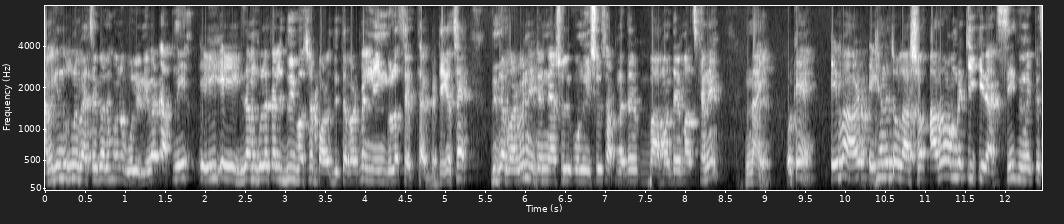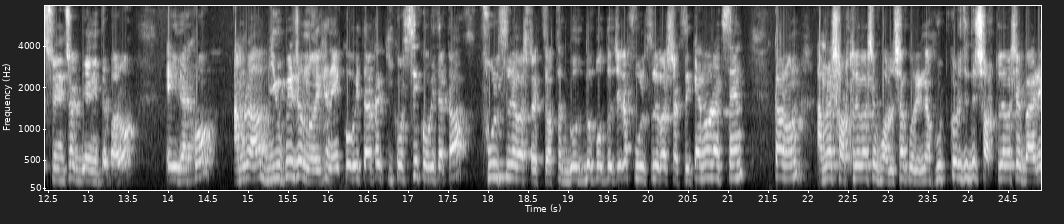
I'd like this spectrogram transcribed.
আমি কিন্তু কোনো ব্যাচের কথা এখনও বলিনি বাট আপনি এই এই এক্সামগুলো তাহলে দুই বছর পরে দিতে পারবেন লিঙ্কগুলো সেভ থাকবে, ঠিক আছে? দিতে পারবেন, এটা নিয়ে আসলে কোনো ইস্যুস আপনাদের বা আমাদের মাঝখানে নাই ওকে এবার এখানে চলে আসো, আরও আমরা কি কি রাখছি, তুমি একটু স্ক্রিনশট দিয়ে নিতে পারো। এই দেখো আমরা বিউপির জন্য এখানে কবিতাটা কি করছি? কবিতাটা ফুল সিলেবাস রাখছি। অর্থাৎ গদ্য পদ্য যেটা ফুল সিলেবাস রাখছি। কেন রাখছেন? কারণ আমরা শর্ট সিলেবাসে ভরসা করি না। হুট করে যদি শর্ট সিলেবাসের বাইরে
